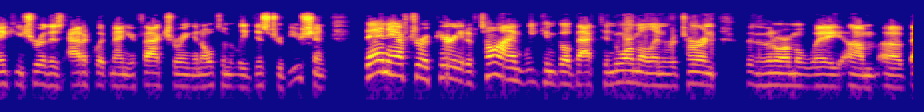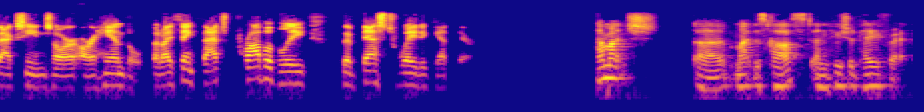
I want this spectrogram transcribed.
making sure there's adequate manufacturing and ultimately distribution then, after a period of time, we can go back to normal and return to the normal way um, uh, vaccines are, are handled. But I think that's probably the best way to get there. How much uh, might this cost, and who should pay for it?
